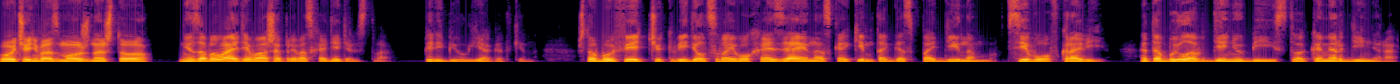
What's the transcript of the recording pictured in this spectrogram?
Очень возможно, что... Не забывайте ваше превосходительство перебил Ягодкин, что буфетчик видел своего хозяина с каким-то господином, всего в крови. Это было в день убийства камердинера.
